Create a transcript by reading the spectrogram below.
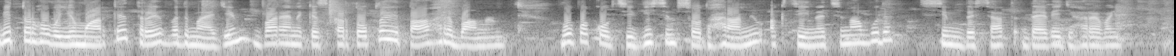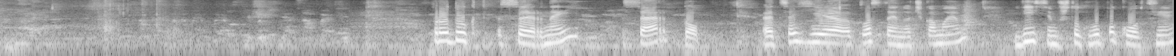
Від торгової марки три ведмеді, вареники з картоплею та грибами. В упаковці 800 грамів. Акційна ціна буде 79 гривень. Продукт сирний, сир топ. Е, Це є пластиночками, 8 штук в упаковці,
